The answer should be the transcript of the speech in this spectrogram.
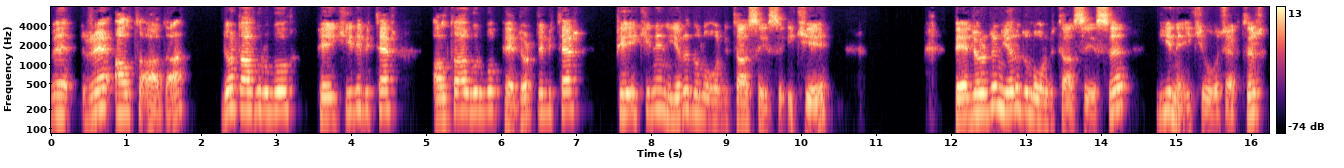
ve R 6A'da. 4A grubu P2 ile biter. 6A grubu P4 ile biter. P2'nin yarı dolu orbital sayısı 2. P4'ün yarı dolu orbital sayısı yine 2 olacaktır.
